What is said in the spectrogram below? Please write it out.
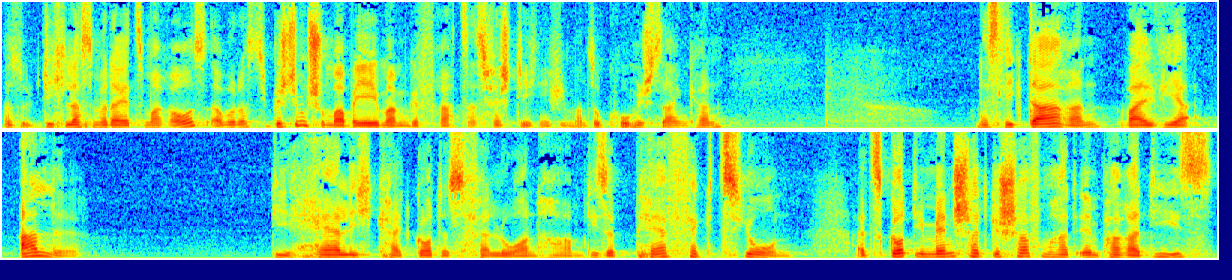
Also dich lassen wir da jetzt mal raus, aber du hast dich bestimmt schon mal bei jemandem gefragt, das verstehe ich nicht, wie man so komisch sein kann. Und das liegt daran, weil wir alle die Herrlichkeit Gottes verloren haben, diese Perfektion. Als Gott die Menschheit geschaffen hat im Paradies,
